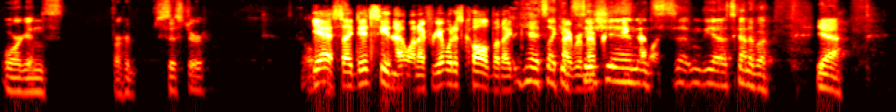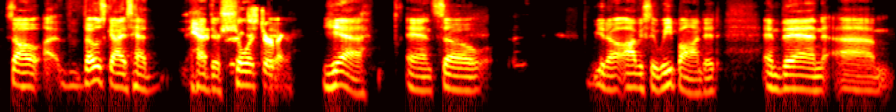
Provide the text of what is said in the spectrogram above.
organs for her sister. Yes, I did see that one. I forget what it's called, but I yeah, it's like I remember seeing Excision. It's, um, yeah, it's kind of a yeah. So uh, those guys had had their short there. Yeah, and so you know, obviously we bonded, and then um,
